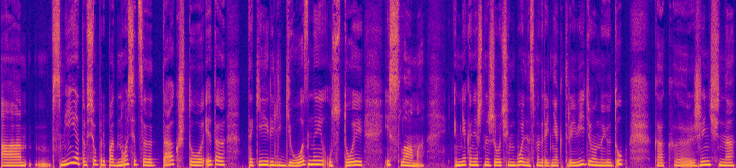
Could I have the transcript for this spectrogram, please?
А в СМИ это все преподносится так, что это такие религиозные устои ислама. И мне, конечно же, очень больно смотреть некоторые видео на YouTube, как э, женщина,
